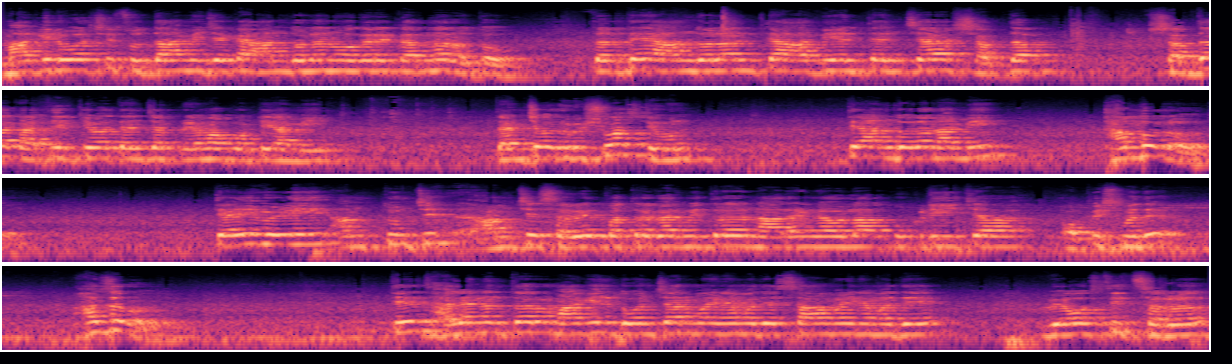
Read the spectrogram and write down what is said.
मागील वर्षी सुद्धा आम्ही जे काही आंदोलन वगैरे करणार होतो तर ते आंदोलन त्या अभियंत्यांच्या शब्दा शब्दा खातीर किंवा त्यांच्या प्रेमापोटी आम्ही त्यांच्यावर विश्वास ठेवून ते आंदोलन आम्ही थांबवलं होतं. त्याही वेळी आम तुमचे आमचे सगळे पत्रकार मित्र नारायणगावला कुकडीच्या ऑफिसमध्ये हजर होते. ते झाल्यानंतर मागील दोन चार महिन्यामध्ये सहा महिन्यामध्ये व्यवस्थित सगळं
